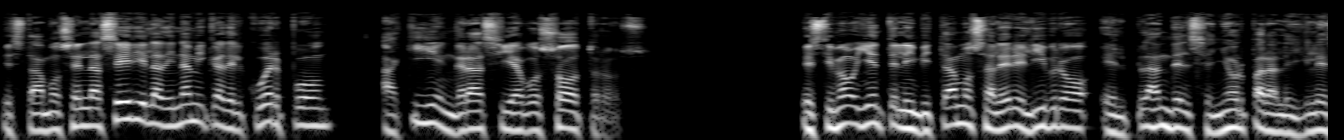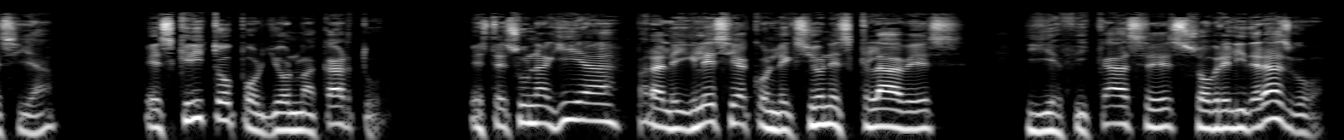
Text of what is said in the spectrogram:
Estamos en la serie La dinámica del cuerpo, aquí en gracia a vosotros. Estimado oyente, le invitamos a leer el libro El plan del Señor para la Iglesia, escrito por John MacArthur. Esta es una guía para la Iglesia con lecciones claves y eficaces sobre liderazgo.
